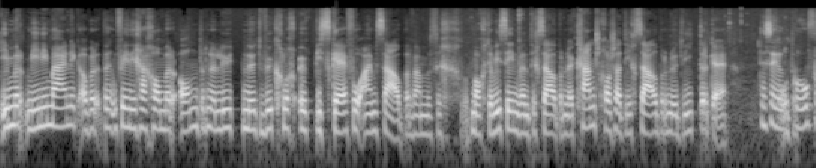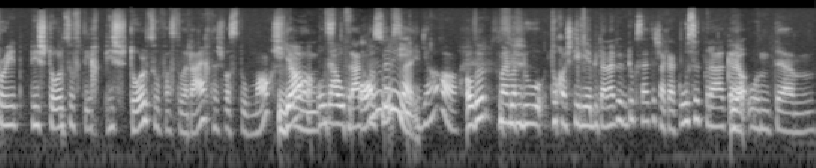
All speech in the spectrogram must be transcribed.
immer meine Meinung, aber dann finde ich auch, kann man anderen Leuten nicht wirklich etwas geben von einem selber, wenn man sich, das macht ja wie Sinn, wenn du dich selber nicht kennst, kannst du auch dich selber nicht weitergeben. Deswegen Oder? go for it, bist stolz auf dich, bist stolz auf was du erreicht hast, was du machst. Ja, und, und auch auf andere. Ja. Oder? Ich meine, wenn du, du kannst die Liebe dann eben, wie du gesagt hast, auch raustragen ja. und ähm,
